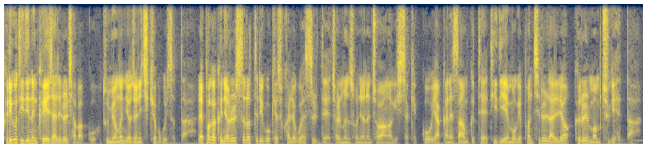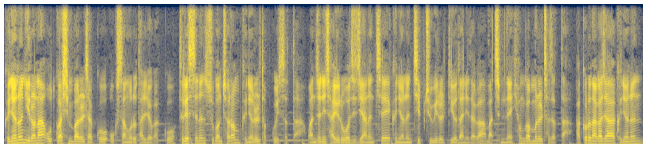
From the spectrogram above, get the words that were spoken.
그리고 디디는 그의 자리를 잡았고 두 명은 여전히 지켜보고 있었다. 래퍼가 그녀를 쓰러뜨리고 계속하려고 했을 때 젊은 소녀는 저항하기 시작했고 약간의 싸움 끝에 디디의 목에 펀치를 날려 그를 멈추게 했다. 그녀는 일어나 옷과 신발을 잡고 옥상으로 달려갔고 드레스는 수건처럼 그녀를 덮고 있었다. 완전히 자유로워지지 않은 채 그녀는 집 주위를 뛰어다니다가 마침내 현관문을 찾았다. 밖으로 나가자 그녀는.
